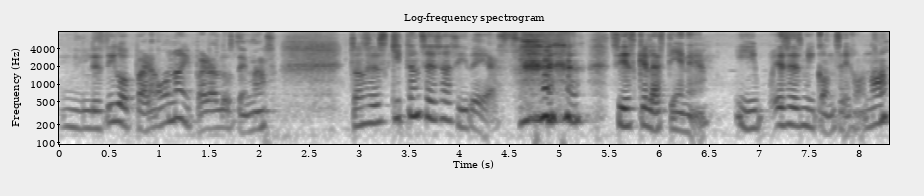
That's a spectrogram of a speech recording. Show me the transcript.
Y les digo, para uno y para los demás. Entonces, quítense esas ideas, si es que las tienen. Y ese es mi consejo, ¿no?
